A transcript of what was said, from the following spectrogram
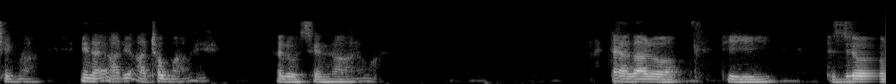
ချိန်မှာအင်းတိုင်းအားတွေအထုတ်မှာပဲအဲ့လိုစဉ်းစားတော့ပါဒါကတော့ဒီတစုံ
